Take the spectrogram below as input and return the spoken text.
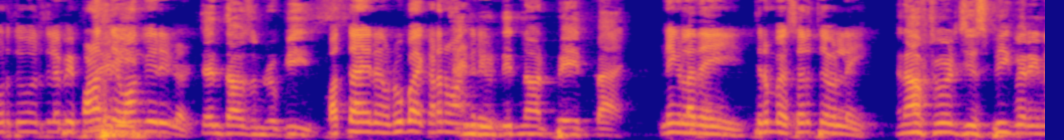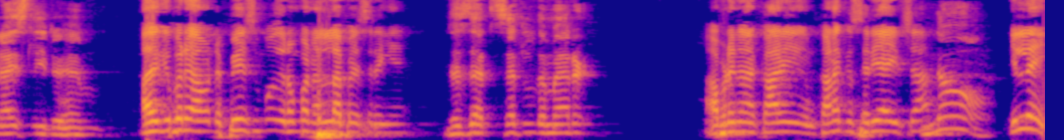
ஒருத்தவரத்தில் போய் பணத்தை வாங்குகிறீர்கள் 10,000 rupees, பத்தாயிரம் ரூபாய் கடன் and you did not pay it back. நீங்கள் அதை திரும்ப செலுத்தவில்லை And afterwards you speak very nicely to him. அதுக்கு பிறகு அவன்கிட்ட பேசும்போது ரொம்ப நல்லா பேசுறீங்க Does that settle the matter? அப்படின்னா காரியம் கணக்கு சரியாயிடுச்சா No. இல்லை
